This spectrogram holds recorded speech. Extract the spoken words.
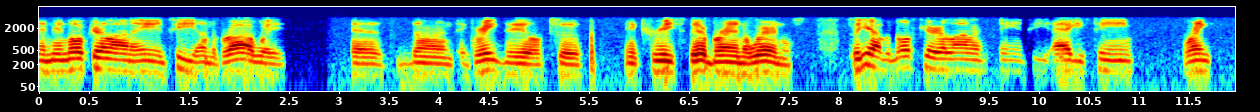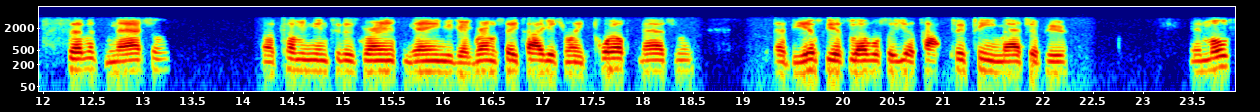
And then North Carolina A&T on the Broadway has done a great deal to increase their brand awareness. So you have a North Carolina A&T Aggies team ranked seventh nationally uh, coming into this grand game. You got Grambling State Tigers ranked 12th nationally at the FCS level, so you're a top 15 matchup here. In most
